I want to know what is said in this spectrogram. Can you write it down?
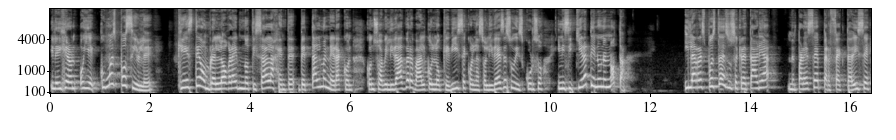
y le dijeron, oye, ¿cómo es posible que este hombre logra hipnotizar a la gente de tal manera con, con su habilidad verbal, con lo que dice, con la solidez de su discurso y ni siquiera tiene una nota? Y la respuesta de su secretaria me parece perfecta. Dice,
